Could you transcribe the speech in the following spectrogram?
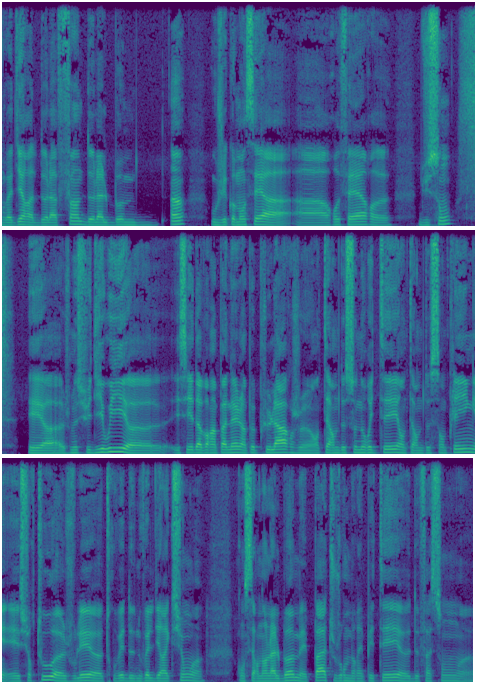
on va dire, de la fin de l'album 1, où j'ai commencé à, refaire euh, du son. Et je me suis dit, oui, essayer d'avoir un panel un peu plus large en termes de sonorité, en termes de sampling, et surtout, je voulais trouver de nouvelles directions concernant l'album et pas toujours me répéter euh, de façon euh,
